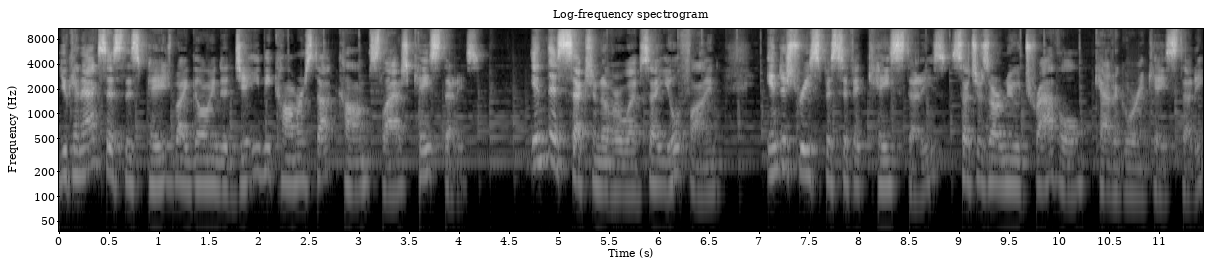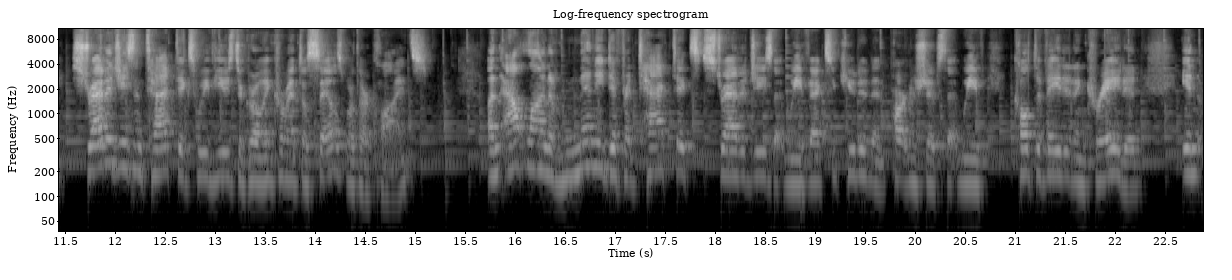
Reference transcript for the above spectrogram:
You can access this page by going to jebcommerce.com slash case studies. In this section of our website, you'll find industry specific case studies, such as our new travel category case study, strategies and tactics we've used to grow incremental sales with our clients, an outline of many different tactics, strategies that we've executed, and partnerships that we've cultivated and created in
